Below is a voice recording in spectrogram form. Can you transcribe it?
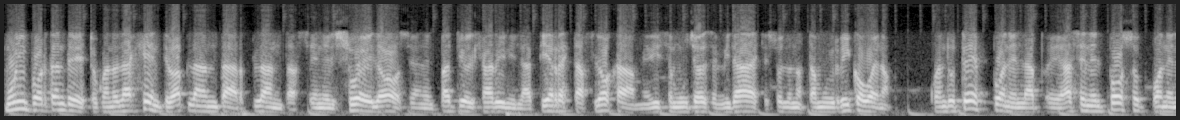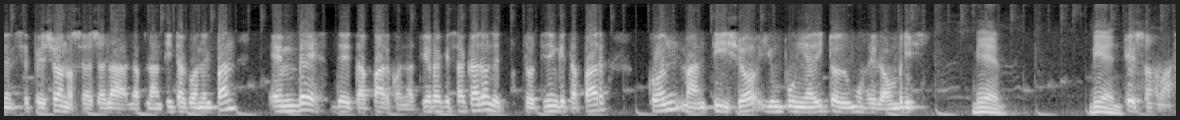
Muy importante esto, cuando la gente va a plantar plantas en el suelo, o sea, en el patio del jardín y la tierra está floja, me dicen muchas veces, mira, este suelo no está muy rico, bueno, cuando ustedes ponen la, eh, hacen el pozo, ponen el cepellón, o sea, ya la, la plantita con el pan, en vez de tapar con la tierra que sacaron, le- lo tienen que tapar con mantillo y un puñadito de humus de lombriz. Bien, bien. Eso nomás.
